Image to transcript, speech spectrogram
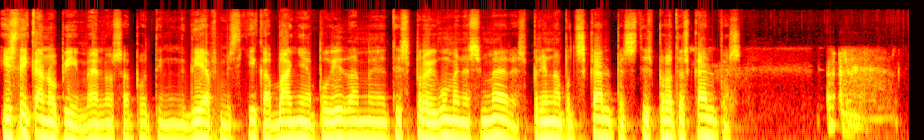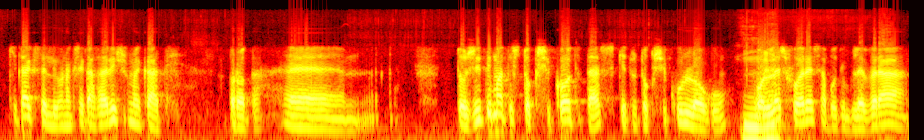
Είστε ικανοποιημένος από την διαφημιστική καμπάνια που είδαμε τις προηγούμενες ημέρες πριν από τις κάλπες, τις πρώτες κάλπες; Κοιτάξτε λίγο να ξεκαθαρίσουμε κάτι πρώτα. Ε, το ζήτημα της τοξικότητας και του τοξικού λόγου ναι. πολλές φορές από την πλευρά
